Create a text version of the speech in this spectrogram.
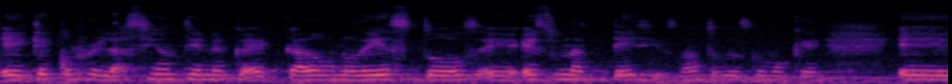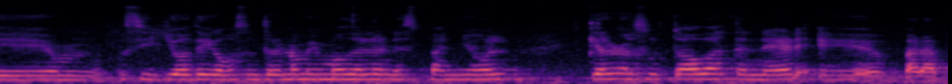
eh, qué correlación tiene cada uno de estos. Eh, es una tesis, ¿no? Entonces como que si yo, digamos, entreno mi modelo en español, ¿qué resultado va a tener para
